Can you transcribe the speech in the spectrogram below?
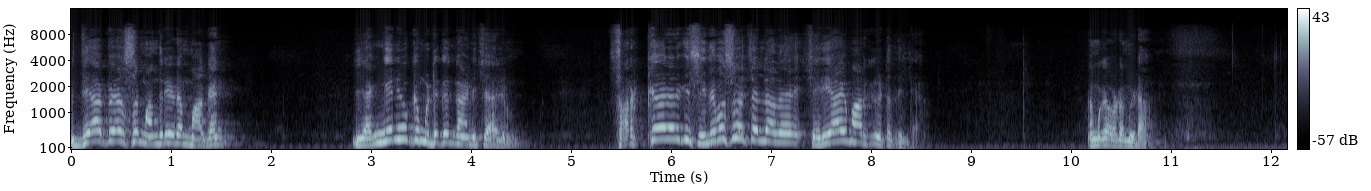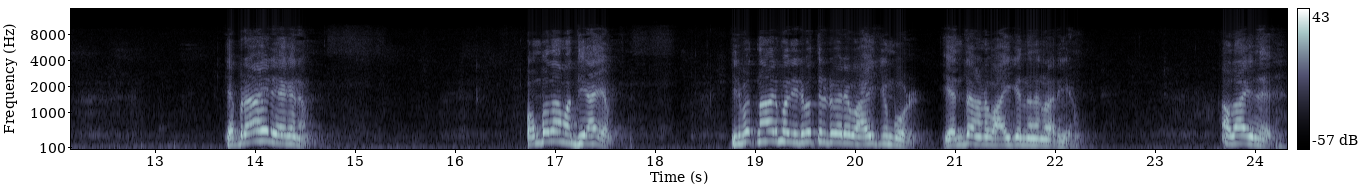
വിദ്യാഭ്യാസ മന്ത്രിയുടെ മകൻ എങ്ങനെയൊക്കെ മിടുക്കം കാണിച്ചാലും സർക്കാർക്ക് സിലബസ് വെച്ചല്ലാതെ ശരിയായ മാർക്ക് കിട്ടത്തില്ല. നമുക്ക് അവിടെ വിടാം. എബ്രാഹിം ലേഖനം ഒമ്പതാം അധ്യായം ഇരുപത്തിനാല് മുതൽ ഇരുപത്തിരണ്ട് വരെ വായിക്കുമ്പോൾ എന്താണ് വായിക്കുന്നത് നിങ്ങളറിയാം? അതായത്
